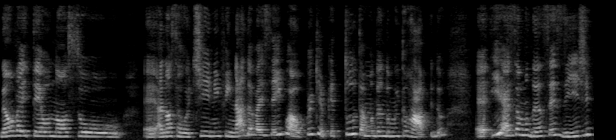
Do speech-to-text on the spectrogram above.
não vai ter o nosso. É, a nossa rotina, enfim, nada vai ser igual. Por quê? Porque tudo está mudando muito rápido é, e essa mudança exige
